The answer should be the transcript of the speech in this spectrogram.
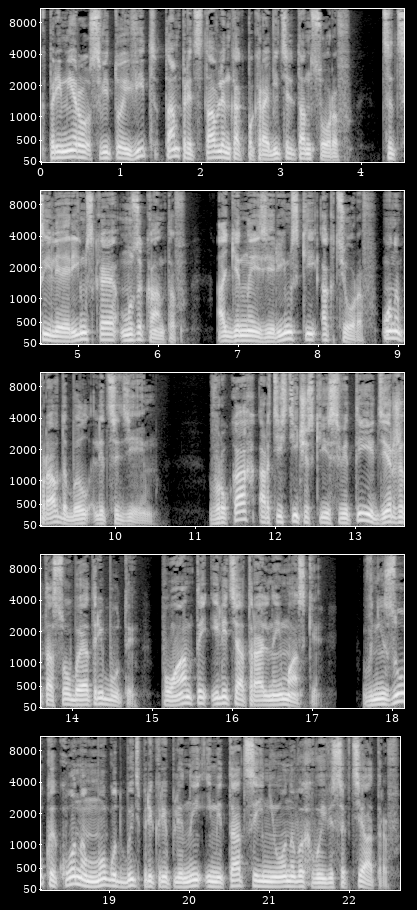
К примеру, святой Вит там представлен как покровитель танцоров, Цицилия Римская – музыкантов, а Генезий Римский – актеров. Он и правда был лицедеем. В руках артистические святые держат особые атрибуты – пуанты или театральные маски. Внизу к иконам могут быть прикреплены имитации неоновых вывесок театров.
